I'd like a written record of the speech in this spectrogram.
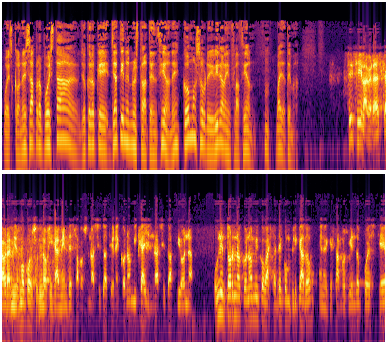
Pues con esa propuesta yo creo que ya tienes nuestra atención, ¿eh? ¿Cómo sobrevivir a la inflación? Hm, vaya tema. Sí, sí, la verdad es que ahora mismo, pues lógicamente estamos en una situación económica y en una situación, un entorno económico bastante complicado en el que estamos viendo pues que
